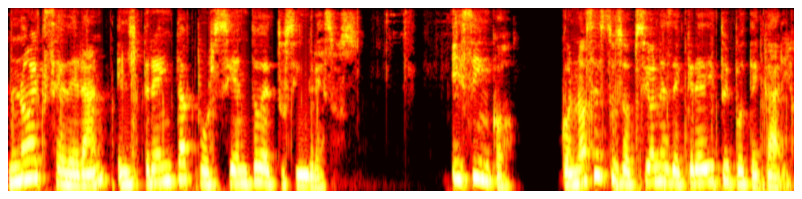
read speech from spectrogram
no excederán el 30% de tus ingresos. Y 5. Conoces tus opciones de crédito hipotecario.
